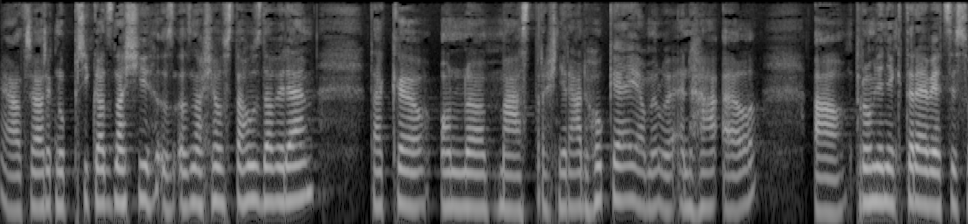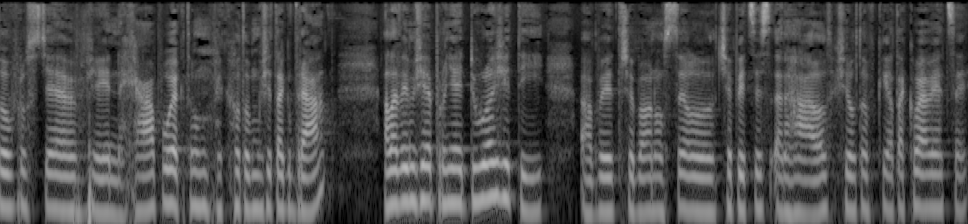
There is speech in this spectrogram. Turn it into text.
já třeba řeknu příklad z, naší, z našeho vztahu s Davidem, tak eh, on má strašně rád hokej a miluje NHL a pro mě některé věci jsou prostě, že ji nechápu, jak, to, jak ho to může tak brát ale vím, že je pro něj důležitý, aby třeba nosil čepici z NHL, šiltovky a takové věci.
